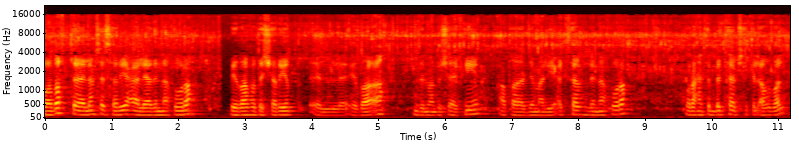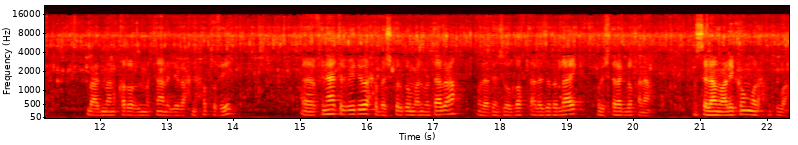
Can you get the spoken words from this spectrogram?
وأضفت لمسة سريعة لهذه النافورة بإضافة الشريط الإضاءة. مثل ما أنتم شايفين أعطى جمالية أكثر للنافورة وراح نثبتها بشكل أفضل بعد ما نقرر المكان اللي راح نحطه فيه. في نهاية الفيديو أحب أشكركم على المتابعة ولا تنسوا الضغط على زر اللايك والاشتراك بالقناة. والسلام عليكم ورحمة الله.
